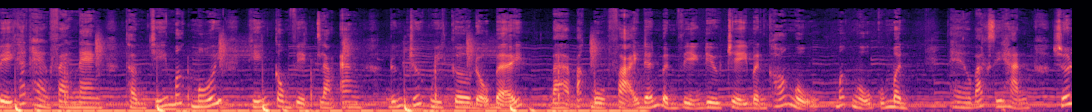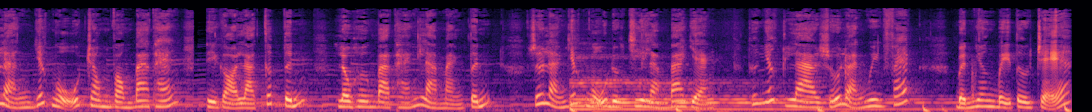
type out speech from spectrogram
Bị khách hàng phàn nàn, thậm chí mất mối, khiến công việc làm ăn đứng trước nguy cơ đổ bể. Bà bắt buộc phải đến bệnh viện điều trị bệnh khó ngủ, mất ngủ của mình. Theo bác sĩ Hạnh, rối loạn giấc ngủ trong vòng 3 tháng thì gọi là cấp tính, lâu hơn 3 tháng là mạng tính. Rối loạn giấc ngủ được chia làm 3 dạng. Thứ nhất là rối loạn nguyên phát, bệnh nhân bị từ trẻ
